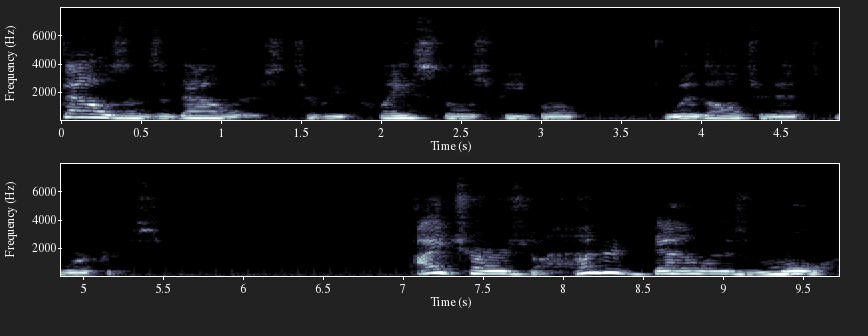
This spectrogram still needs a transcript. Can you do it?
thousands of dollars to replace those people with alternate workers. I charged a hundred dollars more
